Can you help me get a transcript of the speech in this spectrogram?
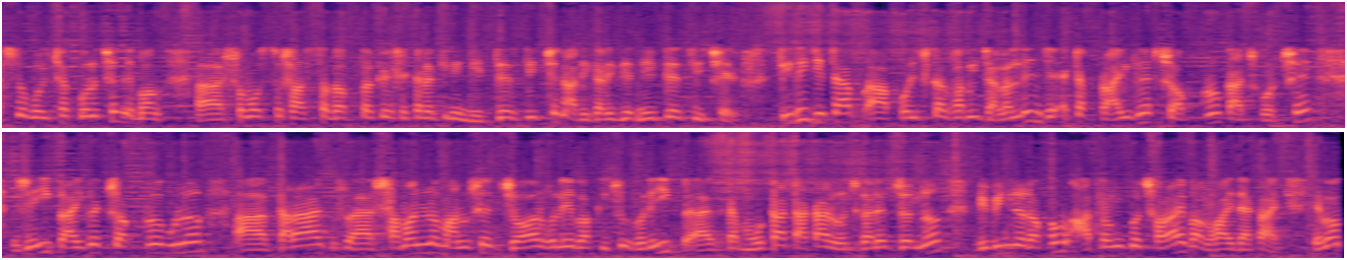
আজও বৈঠক করেছেন এবং সমস্ত স্বাস্থ্য দপ্তরকে সেখানে তিনি নির্দেশ দিচ্ছেন আধিকারিকদের নির্দেশ দিচ্ছেন। তিনি যেটা পরিষ্কারভাবে জানালেন যে একটা প্রাইভেট চক্র কাজ করছে যেই প্রাইভেট চক্রগুলো আহ, তারা সামান্য মানুষের জ্বর হলে বা কিছু হলেই একটা মোটা টাকা রোজগারের জন্য বিভিন্ন রকম আতঙ্ক ছড়ায় বা ভয় দেখায়। এবং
